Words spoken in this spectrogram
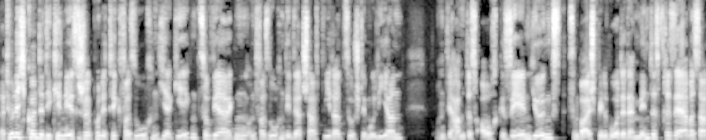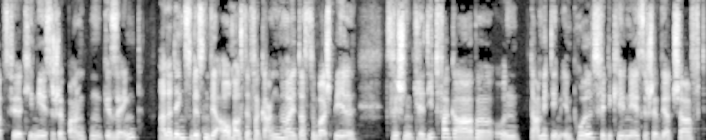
Natürlich könnte die chinesische Politik versuchen, hier gegenzuwirken und versuchen, die Wirtschaft wieder zu stimulieren. Und wir haben das auch gesehen. Jüngst zum Beispiel wurde der Mindestreservesatz für chinesische Banken gesenkt. Allerdings wissen wir auch aus der Vergangenheit, dass zum Beispiel zwischen Kreditvergabe und damit dem Impuls für die chinesische Wirtschaft,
